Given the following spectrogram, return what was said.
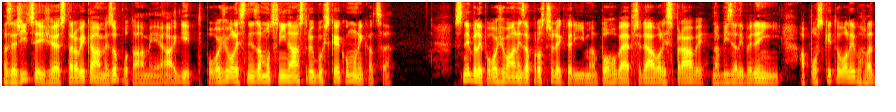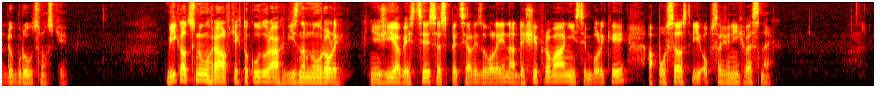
Lze říci, že starověká Mezopotámie a Egypt považovali sny za mocný nástroj božské komunikace. Sny byly považovány za prostředek, kterým bohové předávali zprávy, nabízeli vedení a poskytovali vhled do budoucnosti. Výklad snů hrál v těchto kulturách významnou roli. Kněží a věžci se specializovali na dešifrování symboliky a poselství obsažených ve snech.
